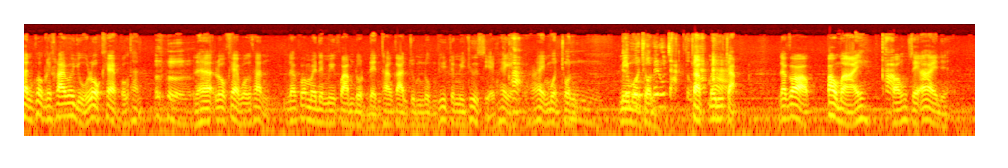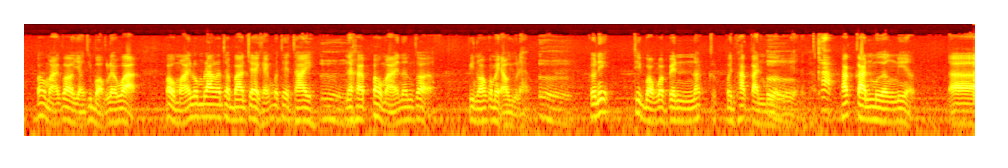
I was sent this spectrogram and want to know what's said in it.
ท่านก็คล้ายๆว่าอยู่โลกแคบของท่าน อื้อหือ นะฮะโลกแคบของท่าน แล้วก็ไม่ได้มีความโดดเด่นทางการชุมนุมที่จะมีชื่อเสียงให้ครับ ให้มวลชน อืมีคือมมววลลชชนนไม่รู้จักถูกไหมครับฮะไม่รู้จัก แล้วก็เป้าหมายครับ ของเสียอ้ายเนี่ยเป้าหมายก็อย่างที่บอกแล้วว่า เป้าหมายล้มล้างรัฐบาลแช่แข็งประเทศไทยอืมนะครับ เป้าหมายนั้นก็พี่น้องก็ไม่เอาอยู่แล้วอืมคราวนี้ที่บอกว่าเป็นนักเป็นพรรคการเมืองอืมเนี่ยนะครับครับพรรคการเมืองเนี่ยเอ่อ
